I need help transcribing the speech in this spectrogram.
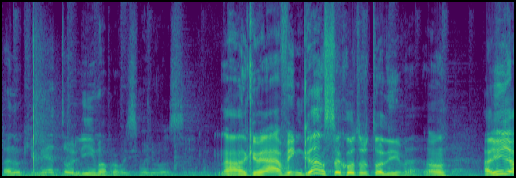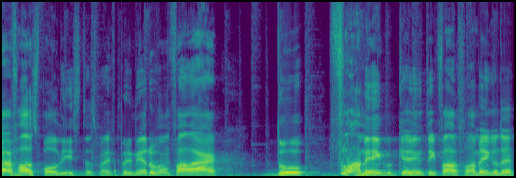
Ano que vem é Tolima pra cima de você. Não, que vem é a vingança contra o Tolima. A gente já vai falar dos paulistas, mas primeiro vamos falar do Flamengo, que a gente tem que falar do Flamengo, né?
